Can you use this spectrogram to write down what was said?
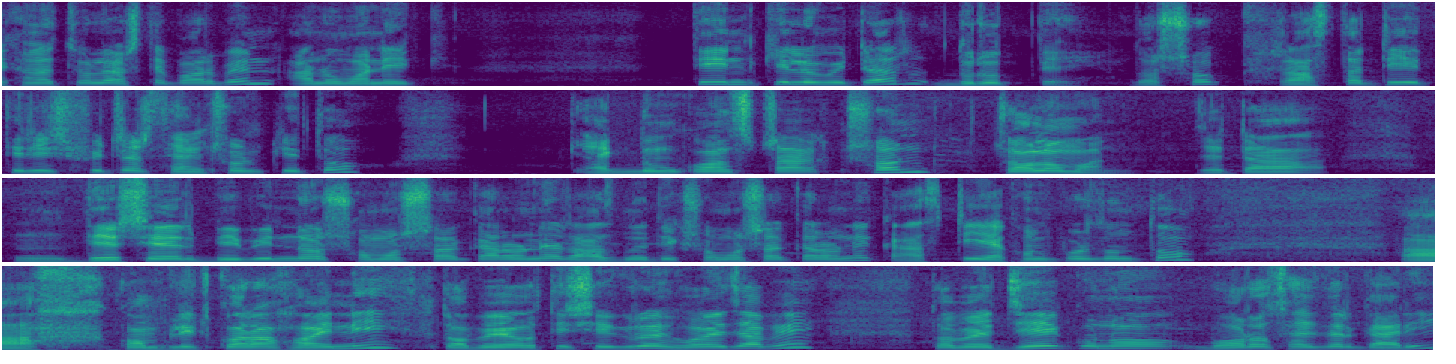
এখানে চলে আসতে পারবেন আনুমানিক তিন কিলোমিটার দূরত্বে। দর্শক, রাস্তাটি তিরিশ ফিটের স্যাংশনকৃত একদম কনস্ট্রাকশন চলমান, যেটা দেশের বিভিন্ন সমস্যার কারণে, রাজনৈতিক সমস্যার কারণে কাজটি এখন পর্যন্ত কমপ্লিট করা হয়নি। তবে অতি শীঘ্রই হয়ে যাবে। তবে যে কোনো বড় সাইজের গাড়ি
